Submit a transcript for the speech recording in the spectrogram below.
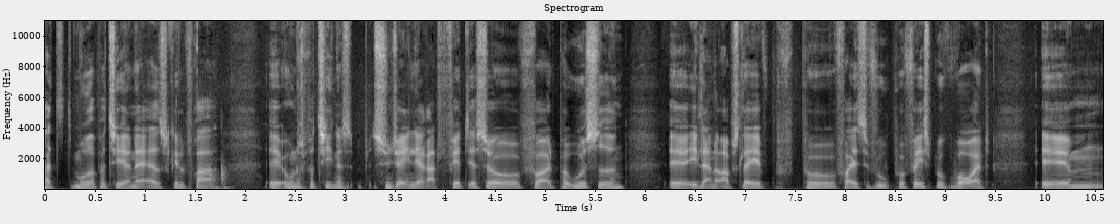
part- moderpartierne er adskilt fra øh, ungdomspartierne, synes jeg egentlig er ret fedt. Jeg så for et par uger siden øh, et eller andet opslag på, fra SFU på Facebook, hvor at øh,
